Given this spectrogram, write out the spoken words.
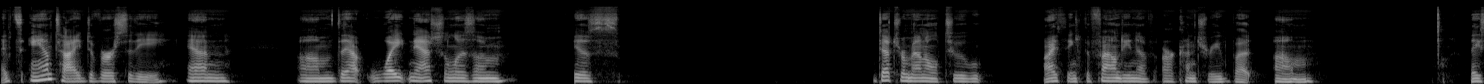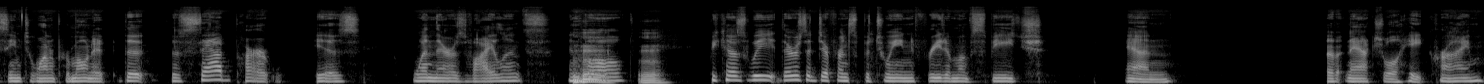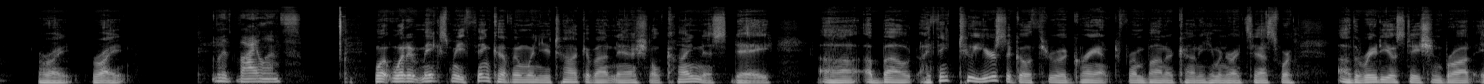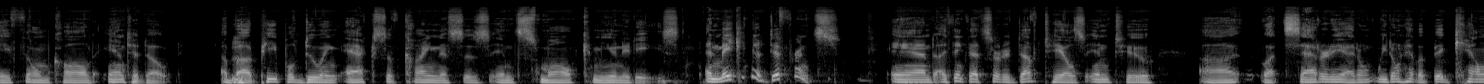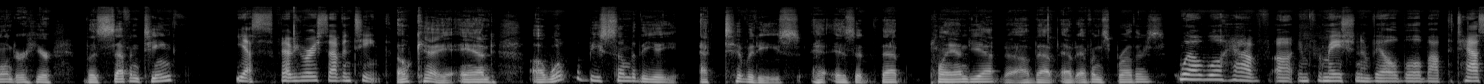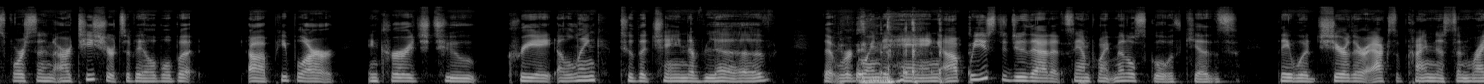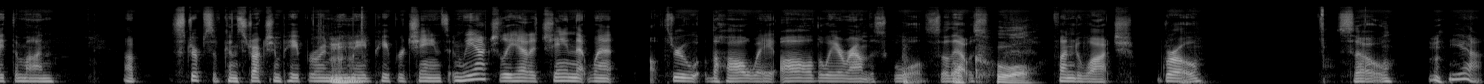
it's anti-diversity, and um, that white nationalism is detrimental to, I think, the founding of our country. But um, they seem to want to promote it. the The sad part is when there's violence involved, because we there's a difference between freedom of speech and an actual hate crime Right, right. with violence. What what it makes me think of, and when you talk about National Kindness Day, uh, about I think two years ago through a grant from Bonner County Human Rights Task Force, uh, the radio station brought a film called Antidote about people doing acts of kindnesses in small communities and making a difference. And I think that sort of dovetails into uh, what Saturday. I don't. We don't have a big calendar here. The seventeenth. Yes, February 17th. Okay, and uh, what will be some of the activities? Is it that planned yet? Uh, that at Evans Brothers? Well, we'll have uh, information available about the task force and our t shirts available, but uh, people are encouraged to create a link to the chain of love that we're going to hang up. We used to do that at Sandpoint Middle School with kids. They would share their acts of kindness and write them on uh, strips of construction paper, and we made paper chains. And we actually had a chain that went through the hallway all the way around the school. So that was Cool. fun to watch grow. So, yeah.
